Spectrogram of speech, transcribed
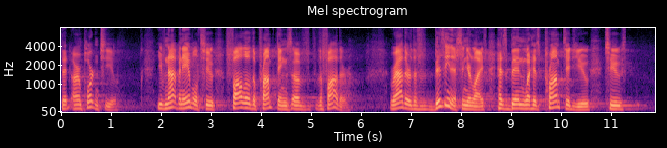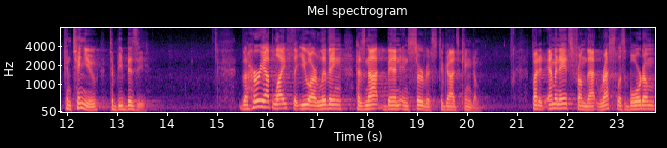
that are important to you. You've not been able to follow the promptings of the Father. Rather, the busyness in your life has been what has prompted you to continue to be busy. The hurry up life that you are living has not been in service to God's kingdom, but it emanates from that restless boredom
